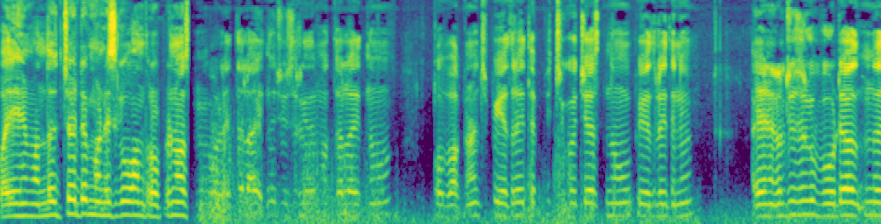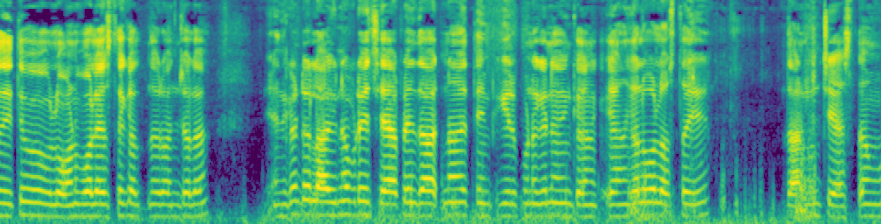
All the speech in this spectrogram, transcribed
పదిహేను మంది వచ్చి మనిషికి వంద రూపాయలు వస్తుంది వాళ్ళైతే లాగుతున్నాం చూసారు కదా మొత్తం లాగుతున్నాము. ఒక పక్క నుంచి పీతలు అయితే పిచ్చుకొచ్చేస్తున్నాము పీతలు అయితేనే. ఆ వెనకాల చూసరికి బోటు వెళ్తుంది అదైతే లోన బాలేస్తాకి వెళ్తున్నారు అంచాల ఎందుకంటే లాగినప్పుడు ఏ చేపలు దాటినా తెంపికి వెళ్ళిపోయినా కానీ ఇంకా వెనకాల వాళ్ళు వస్తాయి. దాని గురించి చేస్తాము.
